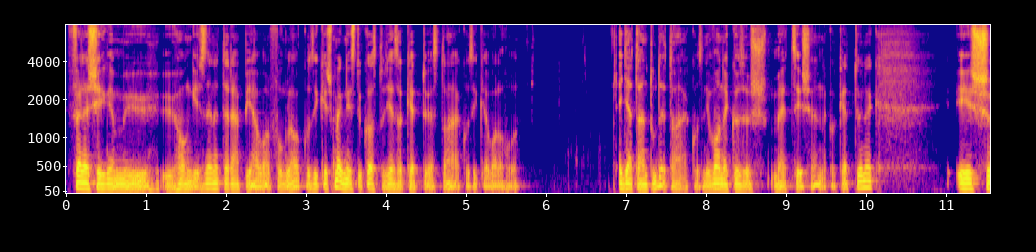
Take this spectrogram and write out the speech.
Feleségem ő, ő hang- és zeneterápiával foglalkozik, és megnéztük azt, hogy ez a kettő ezt találkozik-e valahol. Egyáltalán tud-e találkozni? Van-e közös meccése ennek a kettőnek? És,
